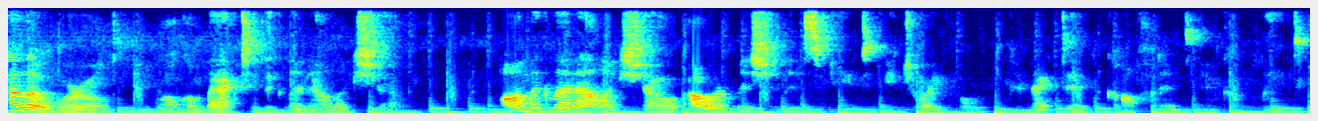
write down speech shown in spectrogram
Hello, world, and welcome back to the Glen Alex Show. On the Glen Alex Show, our mission is for you to be joyful, connected, confident, and complete.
